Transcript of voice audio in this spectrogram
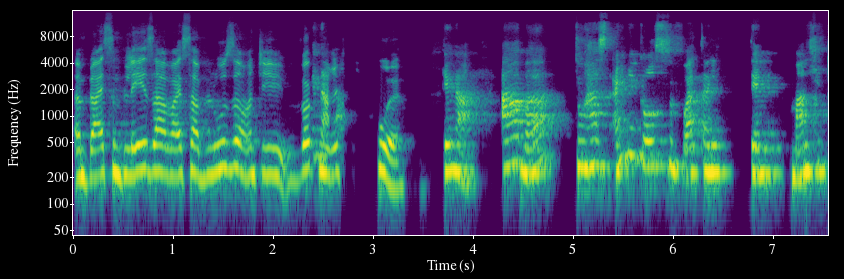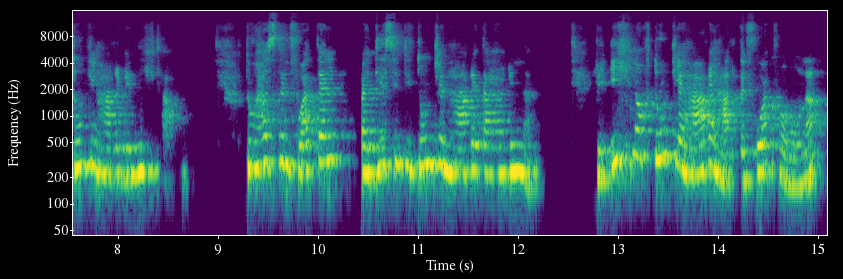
äh, weißem Bläser, weißer Bluse und die wirken genau. richtig cool. Genau. Aber du hast einen großen Vorteil, den manche Dunkelhaarige nicht haben. Du hast den Vorteil, bei dir sind die dunklen Haare da herinnen. Wie ich noch dunkle Haare hatte vor Corona,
